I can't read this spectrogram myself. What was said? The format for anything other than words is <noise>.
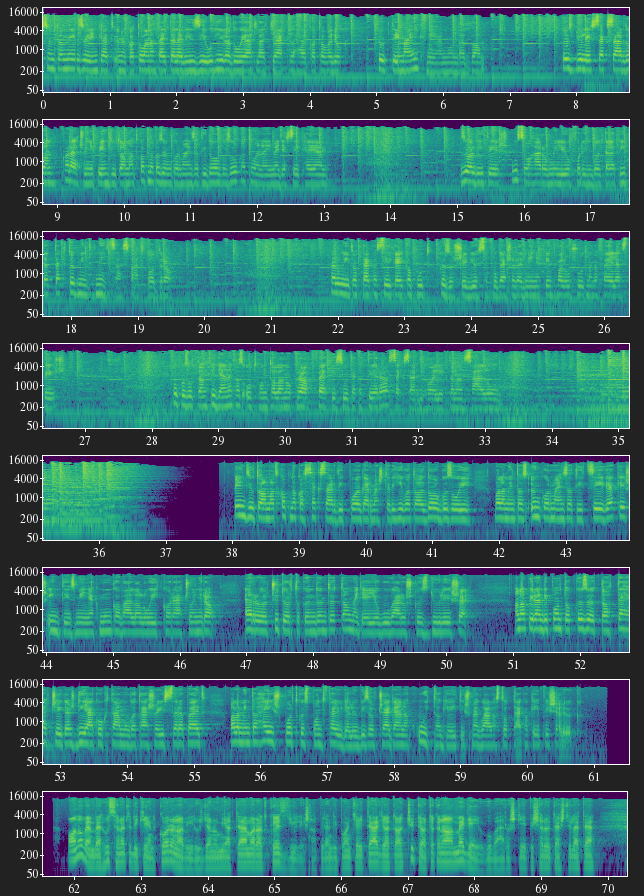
Köszöntöm nézőinket, Önök a Tolnatáj Televízió híradóját látják, Lehel Kata vagyok. Főbb témáink néhány mondatban. Közgyűlés Szexárdon karácsonyi pénzjutalmat kapnak az önkormányzati dolgozók a Tolnai megyeszékhelyen. Zöldítés 23 millió forintból telepítettek több mint 400 fát fadra. Felújították a Székely kaput, közösségi összefogás eredményeként valósult meg a fejlesztés. Fokozottan figyelnek az otthontalanokra, felkészültek a térre a szexárdi hajléktalan szállón. Pénzjutalmat kapnak a Szexárdi Polgármesteri Hivatal dolgozói, valamint az önkormányzati cégek és intézmények munkavállalói karácsonyra. Erről csütörtökön döntött a megyei jogú város közgyűlése. A napirendi pontok között a tehetséges diákok támogatása is szerepelt, valamint a helyi sportközpont felügyelőbizottságának új tagjait is megválasztották a képviselők. A november 25-én koronavírus gyanú miatt elmaradt közgyűlés napirendi pontjai tárgyalta a csütörtökön a megyei jogú város képviselőtestülete.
